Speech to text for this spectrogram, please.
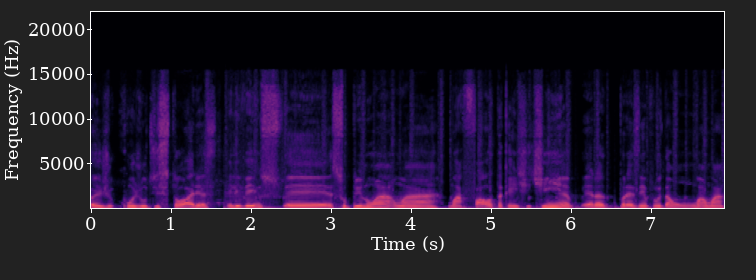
é, ju- conjunto de histórias, ele veio é, suprindo uma, uma, uma falta que a gente tinha. Era, por exemplo, dar um- uma, uma,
